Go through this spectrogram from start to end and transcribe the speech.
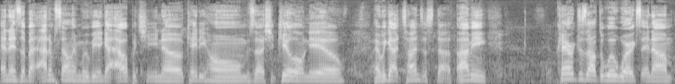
and it's about Adam Sandler movie. It got Al Pacino, Katie Holmes, uh, Shaquille O'Neal, and we got tons of stuff. I mean, characters out the woodworks, and um,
